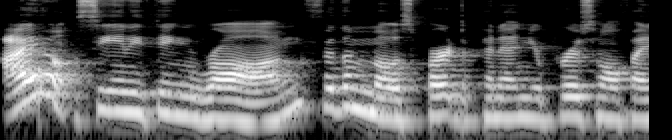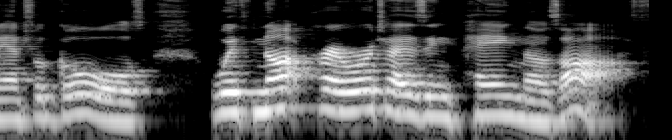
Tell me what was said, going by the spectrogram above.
I don't see anything wrong for the most part, depending on your personal financial goals, with not prioritizing paying those off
